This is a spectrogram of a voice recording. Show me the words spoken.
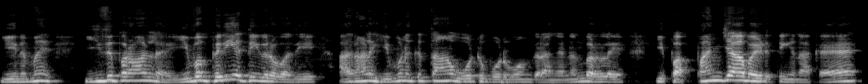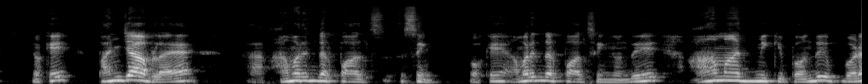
இனிமே இது பரவாயில்ல இவன் பெரிய தீவிரவாதி அதனால இவனுக்கு தான் ஓட்டு போடுவோங்கிறாங்க. நண்பர்களே இப்ப பஞ்சாபை எடுத்தீங்கன்னாக்க ஓகே பஞ்சாப்ல அமரிந்தர் பால் சிங் ஓகே அமரிந்தர் பால் சிங் வந்து ஆம் ஆத்மிக்கு இப்ப வந்து விட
